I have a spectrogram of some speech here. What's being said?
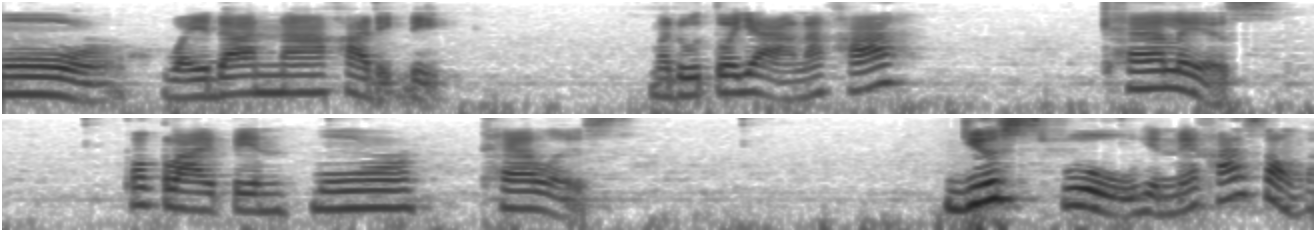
more ไว้ด้านหน้าค่ะเด็กๆ มาดูตัวอย่างนะคะ careless ก็กลายเป็น more careless useful เห็นไหมคะสองพ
